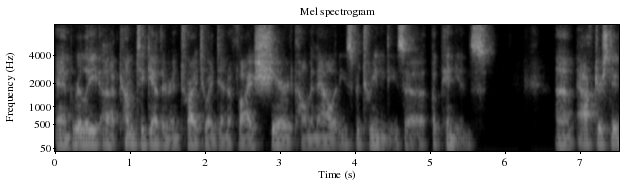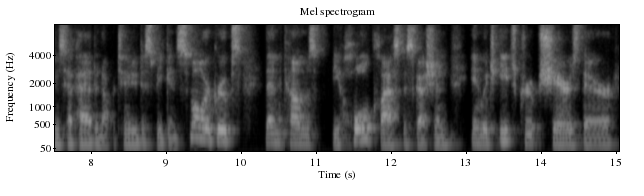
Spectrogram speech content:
and really uh, come together and try to identify shared commonalities between these uh, opinions. Um, after students have had an opportunity to speak in smaller groups, then comes the whole class discussion in which each group shares their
